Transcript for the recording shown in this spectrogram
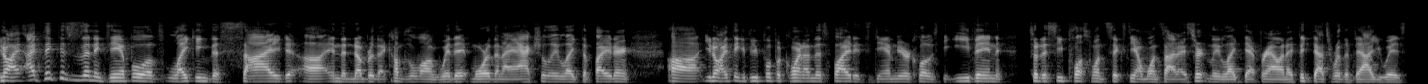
You know, I, I think this is an example of liking the side uh, and the number that comes along with it more than I actually like the fighter. Uh, you know, I think if you flip a coin on this fight, it's damn near close to even. So to see plus 160 on one side, I certainly like that for Allen. I think that's where the value is.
